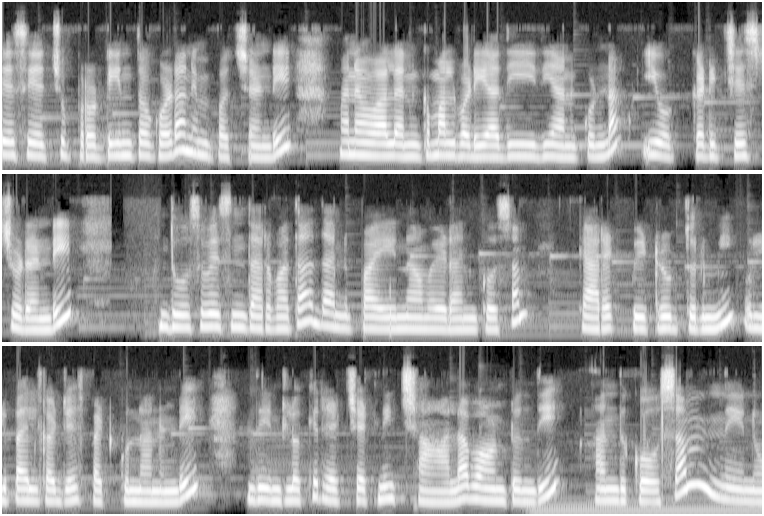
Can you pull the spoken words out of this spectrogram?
చేసేయచ్చు ప్రోటీన్తో కూడా నింపొచ్చండి. మనం వాళ్ళ వెనకమాల పడి అది ఇది అనకుండా ఈ ఒక్కటి చేసి చూడండి. దోశ వేసిన తర్వాత దాని పైన వేయడానికి కోసం క్యారెట్ బీట్రూట్ తురిమి ఉల్లిపాయలు కట్ చేసి పెట్టుకున్నానండి. దీంట్లోకి రెడ్ చట్నీ చాలా బాగుంటుంది. అందుకోసం నేను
